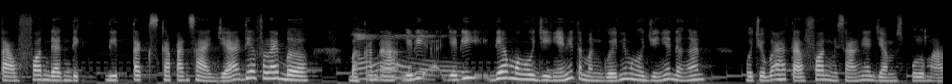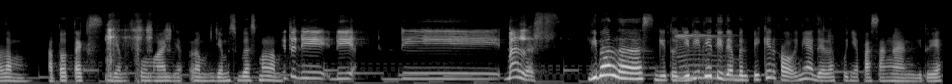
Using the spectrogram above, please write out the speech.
telepon dan di, di teks kapan saja dia available bahkan oh. jadi jadi dia mengujinya ini teman gue ini mengujinya dengan gue coba ah, telepon misalnya jam 10 malam atau teks jam 10 malam jam 11 malam itu di di di balas dibales gitu hmm. jadi dia tidak hmm. berpikir kalau ini adalah punya pasangan gitu ya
